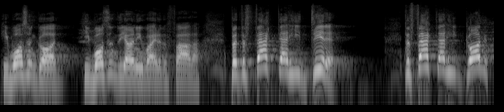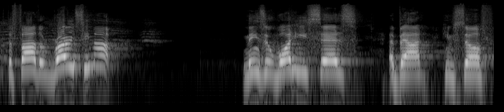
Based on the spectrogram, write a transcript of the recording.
He wasn't God. He wasn't the only way to the Father. But the fact that he did it, the fact that he, God the Father rose him up, means that what he says about himself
